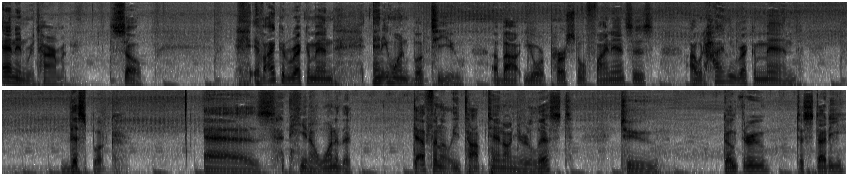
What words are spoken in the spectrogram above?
and in retirement. So, if I could recommend any one book to you about your personal finances, I would highly recommend this book as, you know, one of the definitely top 10 on your list to go through, to study,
